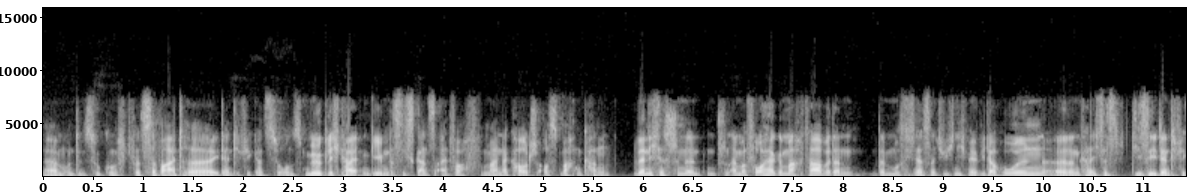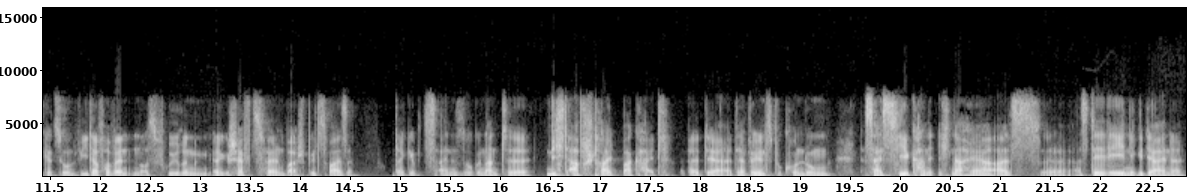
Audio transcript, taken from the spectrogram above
Ähm, und in Zukunft wird es da weitere Identifikationsmöglichkeiten geben, dass ich es ganz einfach von meiner Couch aus machen kann. Wenn ich das schon, schon einmal vorher gemacht habe, dann, dann muss ich das natürlich nicht mehr wiederholen. Äh, dann kann ich das, diese Identifikation wiederverwenden aus früheren äh, Geschäftsfällen beispielsweise. Da gibt es eine sogenannte Nichtabstreitbarkeit äh, der, der Willensbekundung. Das heißt, hier kann ich nachher als, äh, als derjenige, der eine,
